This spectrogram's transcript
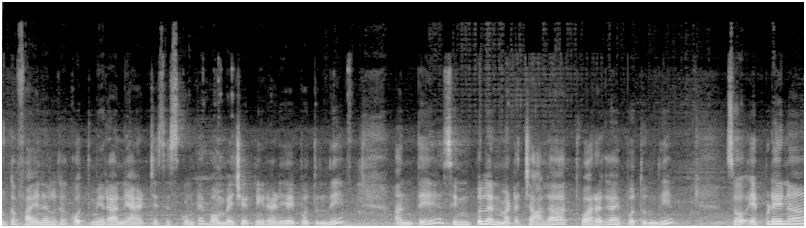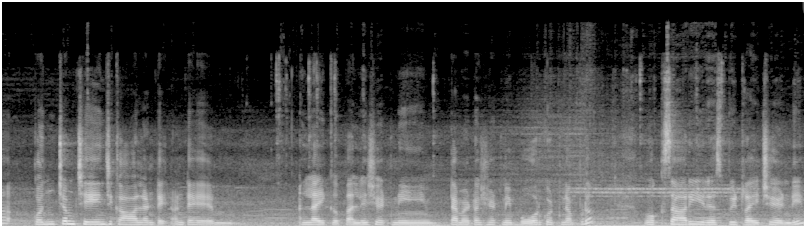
ఇంకా ఫైనల్గా కొత్తిమీర అన్ని యాడ్ చేసేసుకుంటే బొంబాయి చట్నీ రెడీ అయిపోతుంది. అంతే సింపుల్ అనమాట చాలా త్వరగా అయిపోతుంది. సో ఎప్పుడైనా కొంచెం చేంజ్ కావాలంటే అంటే లైక్ పల్లి చట్నీ టమాటో చట్నీ బోర్ కొట్టినప్పుడు ఒకసారి ఈ రెసిపీ ట్రై చేయండి.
